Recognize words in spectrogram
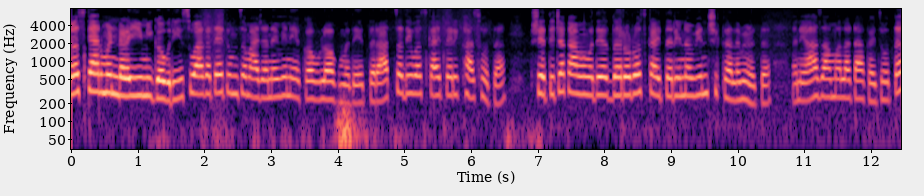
नमस्कार मंडळी मी गौरी. स्वागत आहे तुमचं माझ्या नवीन एका व्लॉगमध्ये तर आजचा दिवस काहीतरी खास होता. शेतीच्या कामामध्ये दररोज काहीतरी नवीन शिकायला मिळतं. आणि आज आम्हाला टाकायचं होतं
